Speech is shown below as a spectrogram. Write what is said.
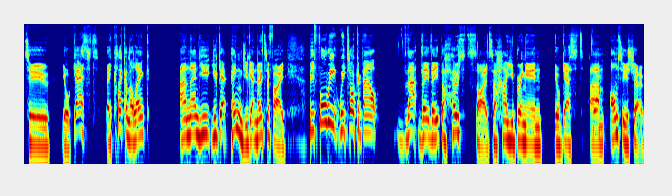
to your guest, they click on the link, and then you you get pinged, you get notified. Before we we talk about that the the, the host side, so how you bring in your guest um, onto your show,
